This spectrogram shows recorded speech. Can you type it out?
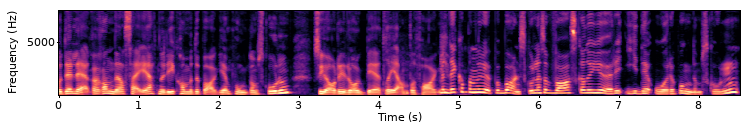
Og det læreren der sier, at når de kommer tilbake igjen på ungdomsskolen, så gjør de det òg bedre i andre fag fag. Men det kan man jo gjøre på barneskolen. Altså, hva skal du gjøre i det året på ungdomsskolen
